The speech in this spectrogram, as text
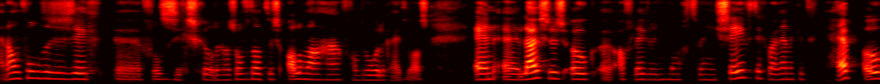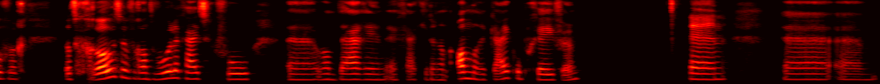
ja, dan voelden ze, zich, uh, ze zich schuldig. Alsof dat dus allemaal haar verantwoordelijkheid was. En uh, luister dus ook aflevering 172, waarin ik het heb over dat grote verantwoordelijkheidsgevoel. want daarin ga ik je er een andere kijk op geven. En um,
